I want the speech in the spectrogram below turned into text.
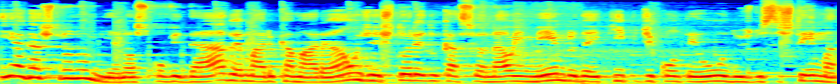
e a gastronomia. Nosso convidado é Mário Camarão, gestor educacional e membro da equipe de conteúdos do Sistema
